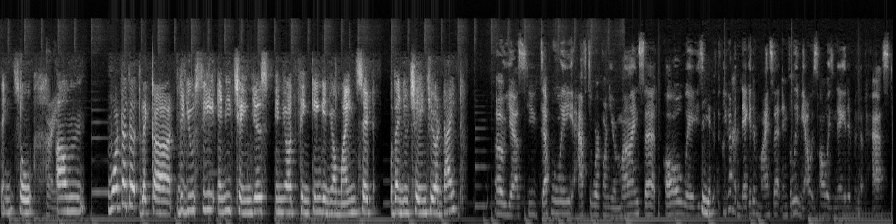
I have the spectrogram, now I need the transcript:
thing so Right. um what are the like uh, did you see any changes in your thinking in your mindset when you change your diet Oh, yes. You definitely have to work on your mindset always. Yeah. If you have a negative mindset, and believe me, I was always negative in the past.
